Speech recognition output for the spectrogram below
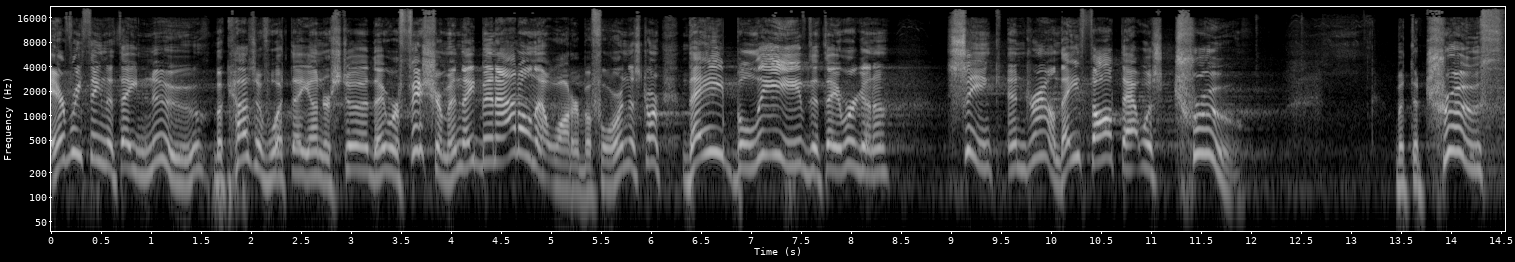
everything that they knew because of what they understood. They were fishermen, they'd been out on that water before in the storm. They believed that they were to sink and drown. They thought that was true. But the truth,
